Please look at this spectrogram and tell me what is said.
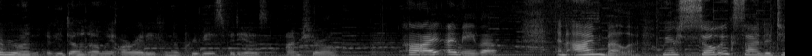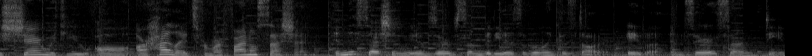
everyone, if you don't know me already from the previous videos, I'm Cheryl. Hi, I'm Ava. And I'm Bella. We are so excited to share with you all our highlights from our final session. In this session, we observed some videos of Olenka's daughter, Ava, and Sarah's son, Dean,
